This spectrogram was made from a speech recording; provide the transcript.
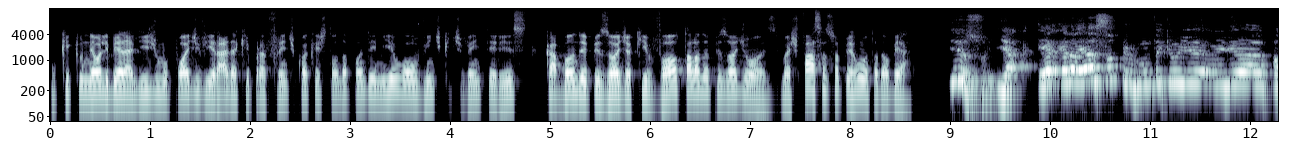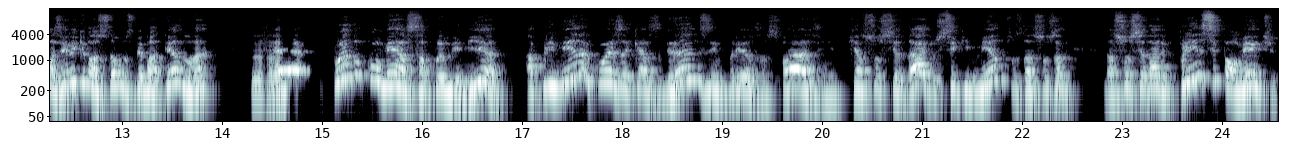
o que, que o neoliberalismo pode virar daqui para frente com a questão da pandemia. O ouvinte que tiver interesse, acabando o episódio aqui, volta lá no episódio 11. Mas faça a sua pergunta, Adalberto. Isso, e a, era essa pergunta que eu, ia, eu iria fazer e que nós estamos debatendo, né? Uhum. É, quando começa a pandemia, a primeira coisa que as grandes empresas fazem, que a sociedade, os segmentos da sociedade, da sociedade principalmente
